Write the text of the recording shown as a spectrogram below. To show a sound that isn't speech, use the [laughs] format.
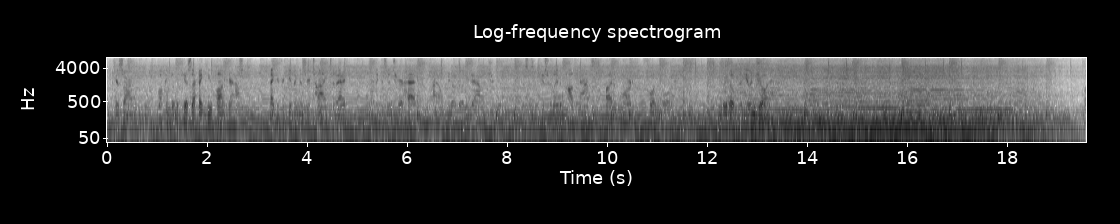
right, Kiss Army. Welcome to the Kiss FAQ podcast. Thank you for giving us your time today and letting us into your head. I hope you don't do any damage. This is a Kiss related podcast by the board for the board. We hope that you enjoy.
